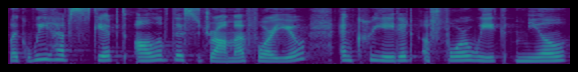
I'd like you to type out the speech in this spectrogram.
Like we have skipped all of this drama for you and created a 4-week meal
